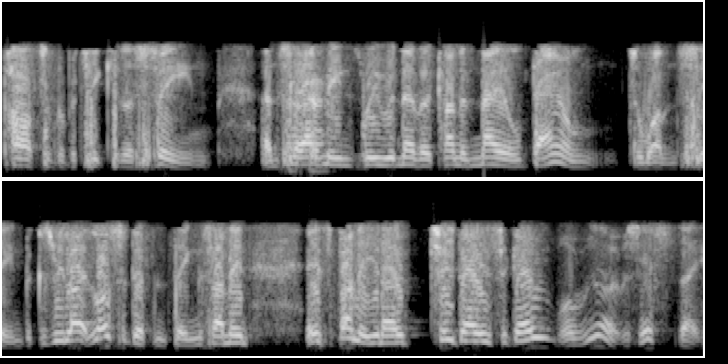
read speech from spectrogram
part of a particular scene. And so that means we were never kind of nailed down to one scene because we like lots of different things. I mean, it's funny, you know, two days ago, well, no, it was yesterday.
